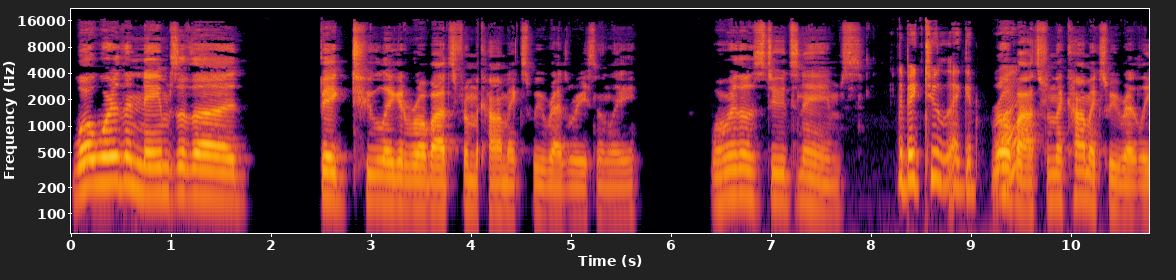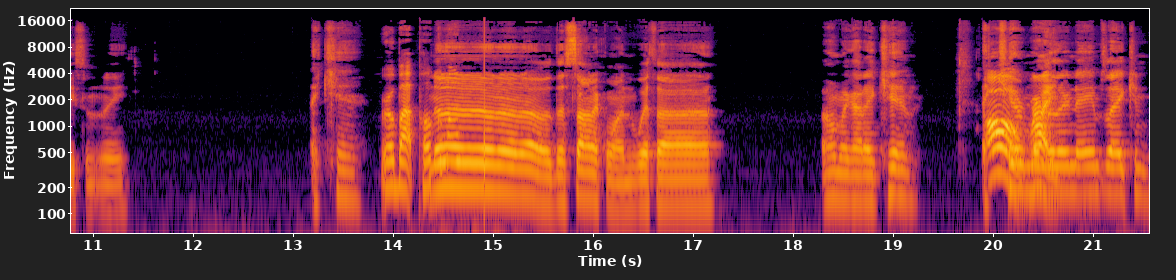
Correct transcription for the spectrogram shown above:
What were the names of the big two-legged robots from the comics we read recently? What were those dudes' names? The big two-legged what? Robots from the comics we read recently. I can't. Robot No, Pokemon. no, no, no, no, no. The Sonic one with uh. Oh my god, I can't. I Oh, can't remember right. their names. I can.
